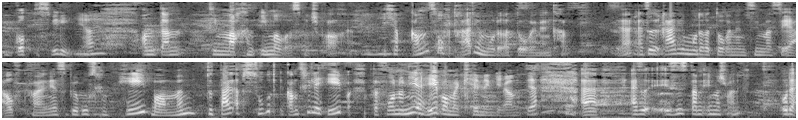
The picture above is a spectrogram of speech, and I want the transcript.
um Gottes Willen, ja. Und dann, die machen immer was mit Sprache. Ich habe ganz oft Radiomoderatorinnen gehabt, ja, also Radiomoderatorinnen sind mir sehr aufgefallen. Ja, so Berufsgruppen Hebammen, total absurd, ganz viele Hebammen, davor noch nie eine Hebamme kennengelernt. Ja. Äh, also es ist dann immer spannend. Oder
